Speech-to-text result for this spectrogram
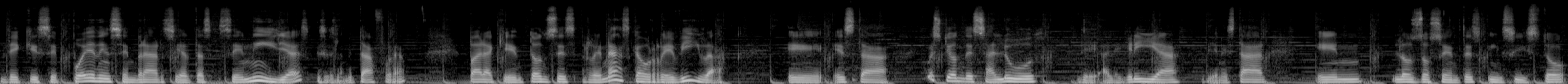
de que se pueden sembrar ciertas semillas, esa es la metáfora, para que entonces renazca o reviva eh, esta cuestión de salud, de alegría, bienestar en los docentes, insisto,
